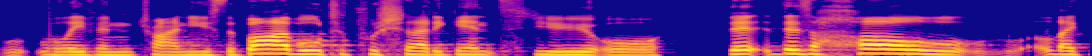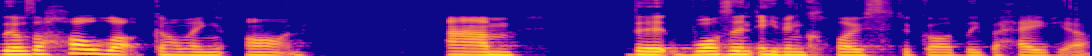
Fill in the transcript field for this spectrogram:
we'll even try and use the Bible to push that against you or there, there's a whole, like, there was a whole lot going on um, that wasn't even close to godly behavior.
